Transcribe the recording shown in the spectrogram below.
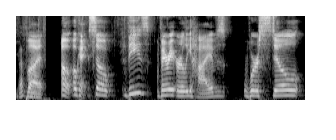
That's but oh, okay. So these very early hives were still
